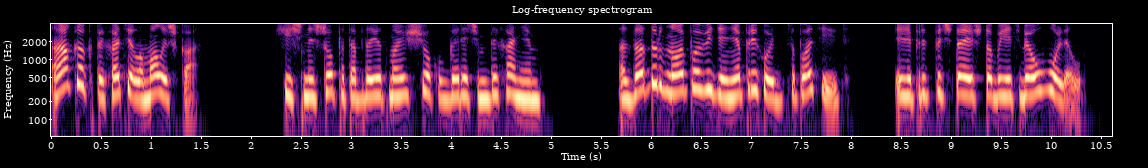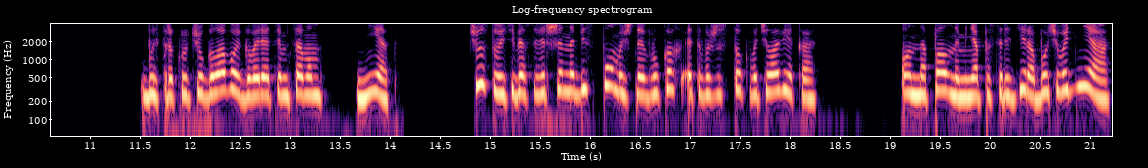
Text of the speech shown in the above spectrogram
«А как ты хотела, малышка?» Хищный шепот обдает мою щеку горячим дыханием. «За дурное поведение приходится платить. Или предпочитаешь, чтобы я тебя уволил?» Быстро кручу головой, говоря тем самым «нет». Чувствую себя совершенно беспомощной в руках этого жестокого человека. Он напал на меня посреди рабочего дня,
